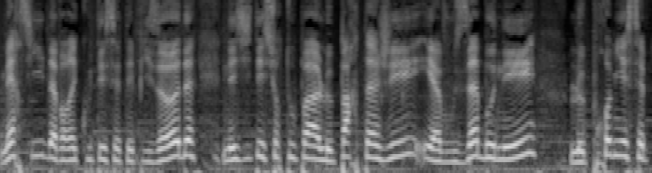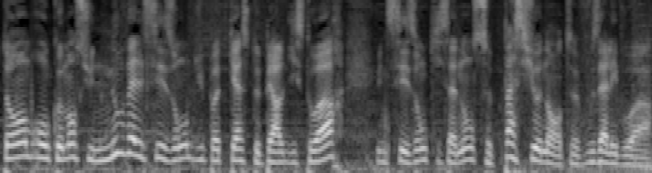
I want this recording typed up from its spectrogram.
Merci d'avoir écouté cet épisode. N'hésitez surtout pas à le partager et à vous abonner. Le 1er septembre, on commence une nouvelle saison du podcast Perle d'Histoire. Une saison qui s'annonce passionnante, vous allez voir.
